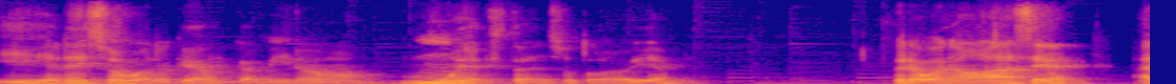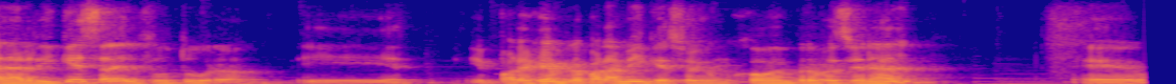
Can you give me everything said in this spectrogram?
Y en eso, bueno, queda un camino muy extenso todavía. Pero bueno, hace a la riqueza del futuro. Y, por ejemplo, para mí, que soy un joven profesional, eh,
